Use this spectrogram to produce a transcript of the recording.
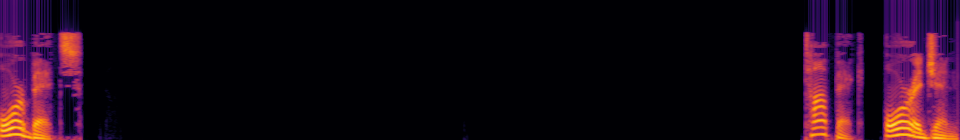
Orbits. Topic: Origin.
